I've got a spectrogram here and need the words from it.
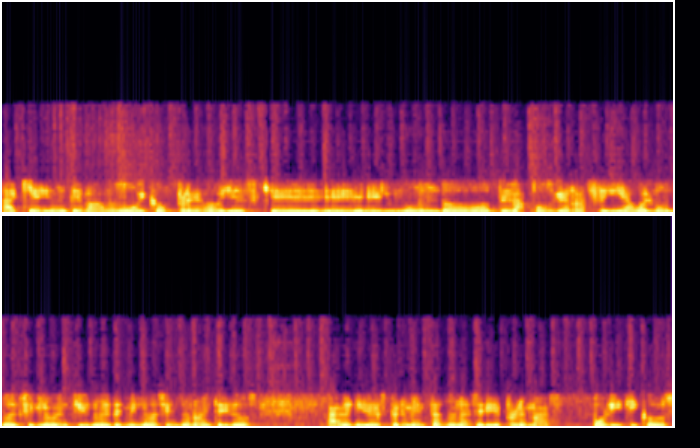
aquí hay un tema muy complejo y es que eh, el mundo de la posguerra fría o el mundo del siglo XXI desde 1992 ha venido experimentando una serie de problemas políticos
